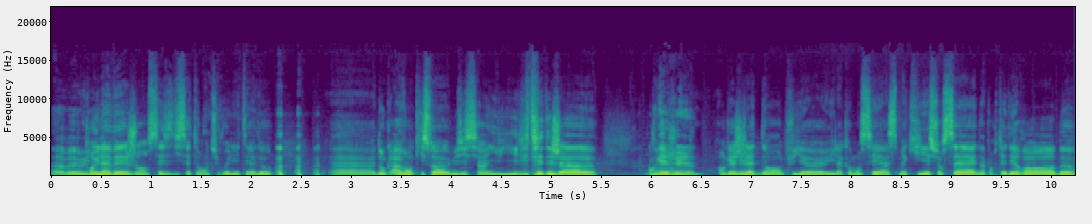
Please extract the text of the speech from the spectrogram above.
Ah bah oui. Quand il avait genre 16-17 ans, tu vois, il était ado. Euh, donc avant qu'il soit musicien, il, il était déjà euh, dans- Engagé là. engagé là-dedans. Puis il a commencé à se maquiller sur scène, à porter des robes.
